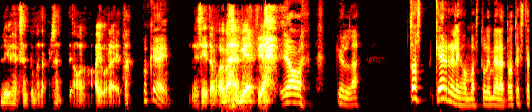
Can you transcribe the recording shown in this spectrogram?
yli 90 prosenttia on ajureita. Okei. Okay. Niin siitä voi vähän miettiä. Joo, kyllä. Tuosta kernelihommasta tuli mieleen, että oletteko te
